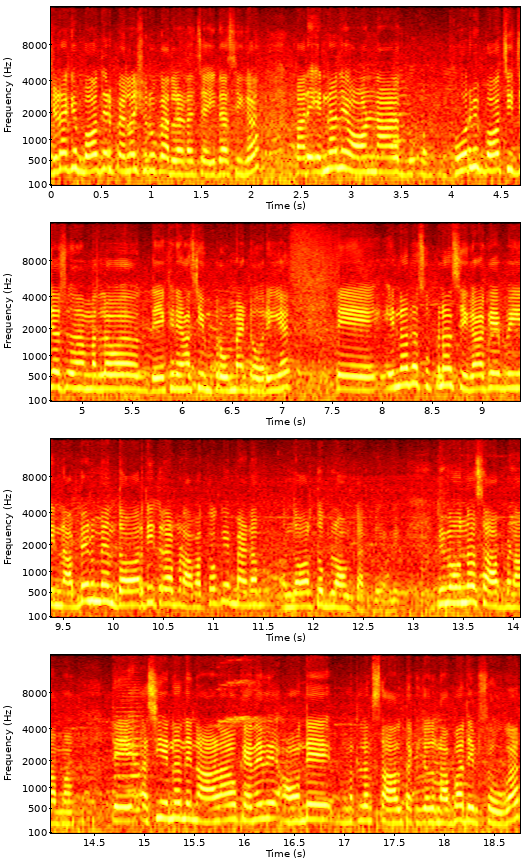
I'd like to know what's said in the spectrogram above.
ਜਿਹੜਾ ਕਿ ਬਹੁਤ ਦੇਰ ਪਹਿਲਾਂ ਸ਼ੁਰੂ ਕਰ ਲੈਣਾ ਚਾਹੀਦਾ ਸੀਗਾ, ਪਰ ਇਹਨਾਂ ਦੇ ਆਉਣ ਨਾਲ ਹੋਰ ਵੀ ਬਹੁਤ ਚੀਜ਼ਾਂ ਮਤਲਬ ਦੇਖ ਰਹੇ ਹਾਂ ਅਸੀਂ ਇੰਪਰੂਵਮੈਂਟ ਹੋ ਰਹੀ ਹੈ। ਤੇ ਇਹਨਾਂ ਦਾ ਸੁਪਨਾ ਸੀਗਾ ਕਿ ਵੀ ਨਾਭੇ ਨੂੰ ਮੈਂ ਇੰਦੌਰ ਦੀ ਤਰ੍ਹਾਂ ਬਣਾਵਾਂ, ਕਿਉਂਕਿ ਮੈਡਮ ਇੰਦੌਰ ਤੋਂ ਬਿਲੋਂਗ ਕਰਦੇ ਹੈਗੇ, ਵੀ ਮੈਂ ਉਹਨਾਂ ਸਾਫ਼ ਬਣਾਵਾਂ। ਤੇ ਅਸੀਂ ਇਹਨਾਂ ਦੇ ਨਾਲ ਆ, ਉਹ ਕਹਿੰਦੇ ਵੀ ਆਉਂਦੇ, ਮਤਲਬ ਸਾਲ ਤੱਕ ਜਦੋਂ ਨਾਭਾ ਦਿਵਸ ਹੋਊਗਾ,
